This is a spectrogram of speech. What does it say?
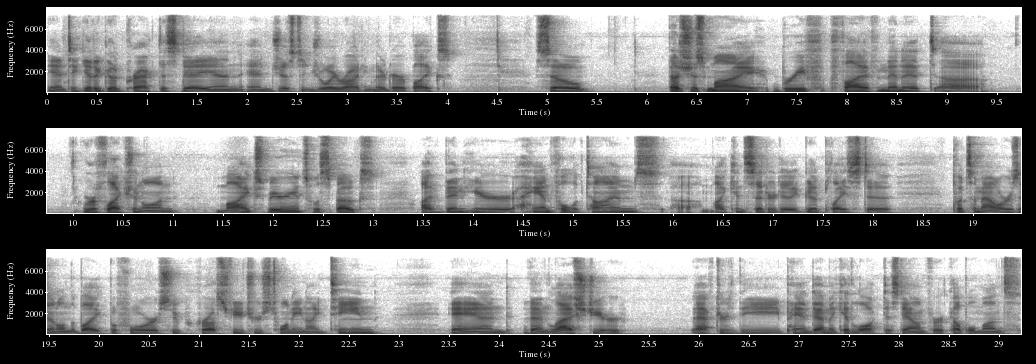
and to get a good practice day in and just enjoy riding their dirt bikes. So that's just my brief five minute uh, reflection on my experience with Spoaks. I've been here a handful of times. Um, I considered it a good place to put some hours in on the bike before Supercross Futures 2019. And then last year, after the pandemic had locked us down for a couple months,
